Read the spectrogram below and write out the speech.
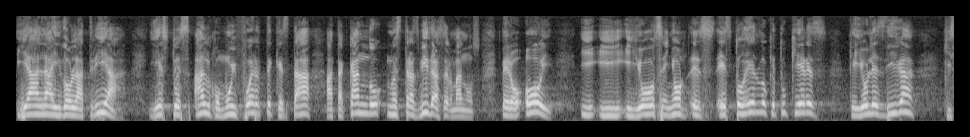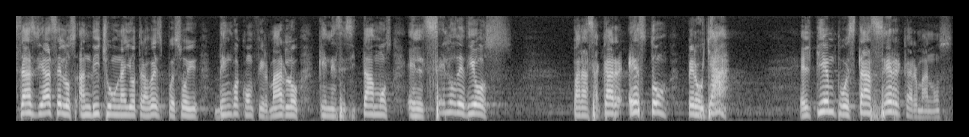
y a la idolatría. Y esto es algo muy fuerte que está atacando nuestras vidas, hermanos. Pero hoy, y, yo, Señor, esto es lo que tú quieres que yo les diga. Quizás ya se los han dicho una y otra vez, pues hoy vengo a confirmarlo, que necesitamos el celo de Dios para sacar esto, pero ya, el tiempo está cerca, hermanos,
